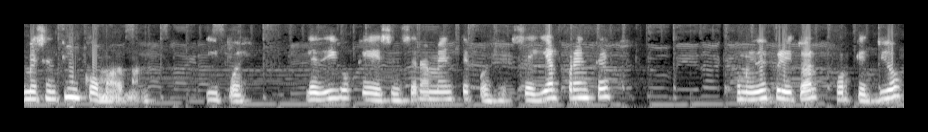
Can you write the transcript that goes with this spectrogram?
me sentí incómodo, hermano. Y pues le digo que sinceramente, pues seguí al frente con mi vida espiritual porque Dios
